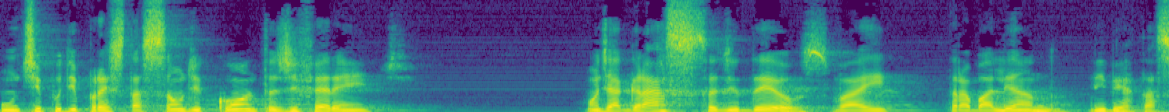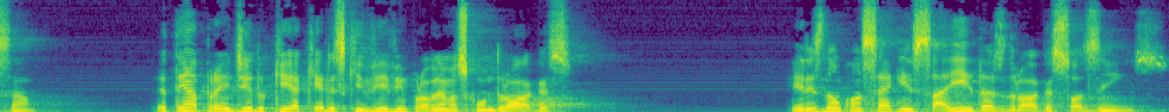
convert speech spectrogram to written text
um tipo de prestação de contas diferente onde a graça de Deus vai trabalhando libertação. Eu tenho aprendido que aqueles que vivem problemas com drogas, eles não conseguem sair das drogas sozinhos.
